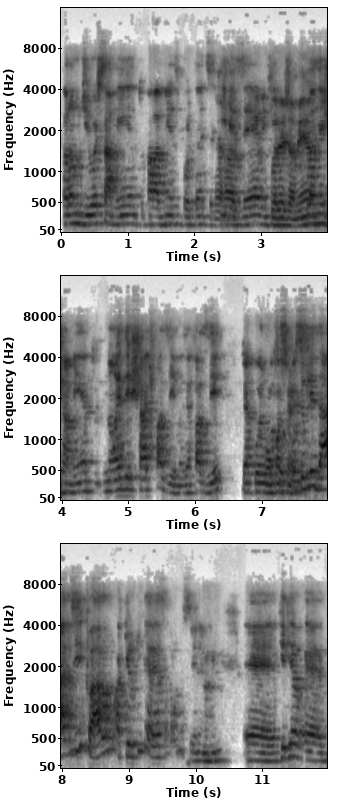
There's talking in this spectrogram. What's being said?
falando de orçamento, palavrinhas importantes aqui, reserva, enfim, planejamento. planejamento. Não é deixar de fazer, mas é fazer de acordo com, com as suas possibilidades e, claro, aquilo que interessa para você, né? Uhum. É, eu queria é,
